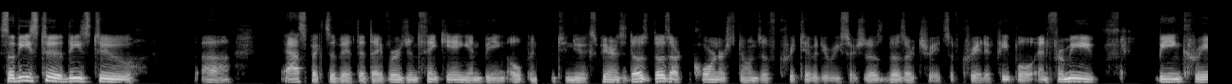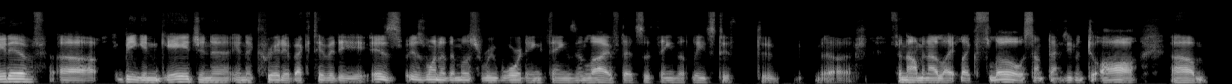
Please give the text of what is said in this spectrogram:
so these two these two uh, aspects of it, the divergent thinking and being open to new experiences, those those are cornerstones of creativity research. Those those are traits of creative people. And for me, being creative, uh, being engaged in a in a creative activity is is one of the most rewarding things in life. That's the thing that leads to to uh, phenomena like like flow, sometimes even to awe. Um,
